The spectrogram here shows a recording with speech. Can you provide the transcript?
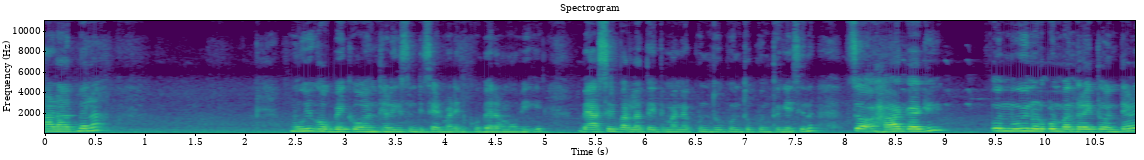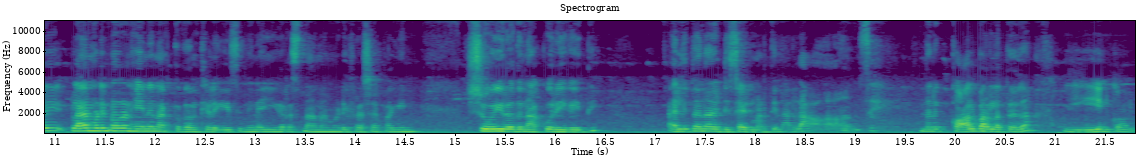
ಮಾಡಾದ್ಮೇಲೆ ಮೂವಿಗೆ ಹೋಗಬೇಕು ಅಂತ ಹೇಳಿ ಡಿಸೈಡ್ ಮಾಡೀನಿ ಕುಬೇರ ಮೂವಿಗೆ ಬ್ಯಾಸ್ರಿ ಬರ್ಲತ್ತೈತಿ, ಮನೆ ಕುಂತು ಕುಂತು ಕುಂತು ಗೇಸಿಂದ. ಸೊ ಹಾಗಾಗಿ ಒಂದು ಮೂವಿ ನೋಡ್ಕೊಂಡು ಬಂದ್ರಾಯ್ತು ಅಂತೇಳಿ ಪ್ಲ್ಯಾನ್ ಮಾಡಿ ನೋಡೋಣ ಏನೇನು ಆಗ್ತದೆ ಅಂತ ಹೇಳಿ ದಿನ ಈಗಾರ ಸ್ನಾನ ಮಾಡಿ ಫ್ರೆಶ್ ಅಪ್ ಆಗೀನಿ. ಶೋ ಇರೋದು ನಾಲ್ಕೂವರೆಗೆ ಐತಿ. ಅಲ್ಲಿ ತನಕ ಡಿಸೈಡ್ ಮಾಡ್ತೀನಿ. ಆರಾಮ್ಸೆ. ನನಗೆ ಕಾಲ್ ಬರ್ಲತ್ತದ ಏನು ಕಾಲ್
